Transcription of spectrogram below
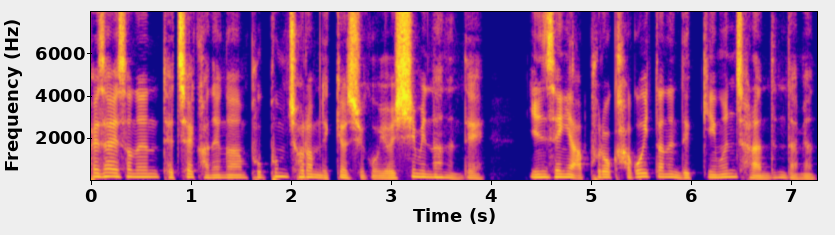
회사에서는 대체 가능한 부품처럼 느껴지고 열심히는 하는데 인생이 앞으로 가고 있다는 느낌은 잘 안 든다면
